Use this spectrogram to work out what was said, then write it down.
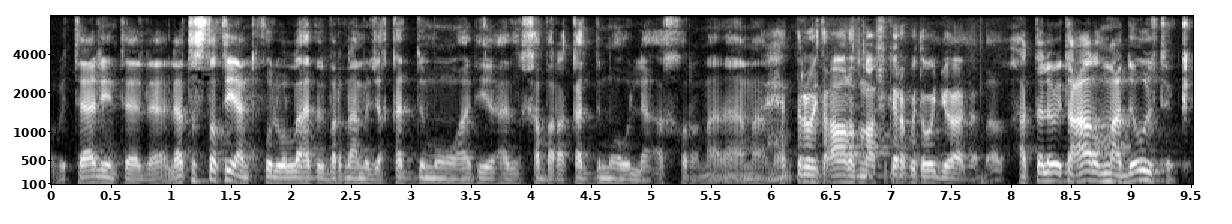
وبالتالي انت لا تستطيع ان تقول والله هذا البرنامج اقدمه وهذه هذا الخبر اقدمه ولا اخره. ما, ما حتى لو يتعارض مع فكرك وتوجهاتك حتى لو يتعارض مع دولتك.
